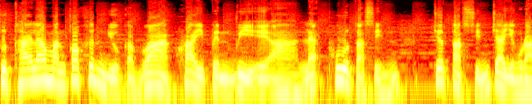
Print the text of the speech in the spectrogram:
สุดท้ายแล้วมันก็ขึ้นอยู่กับว่าใครเป็น VAR และผู้ตัดสินจะตัดสินใจอย่างไร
